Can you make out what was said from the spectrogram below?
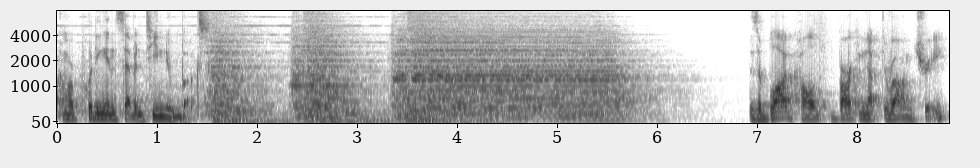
and we're putting in 17 new books. There's a blog called Barking Up the Wrong Tree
